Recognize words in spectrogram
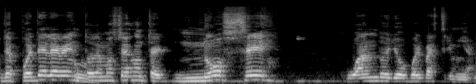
después del evento Uh. de Monster Hunter, no sé cuándo yo vuelva a streamear.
